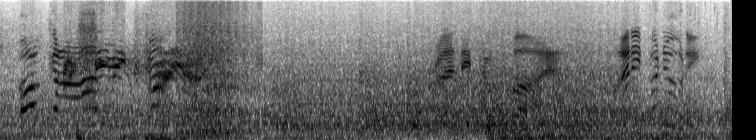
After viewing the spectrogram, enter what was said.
and bunker! Receiving fire! Ready to fire. Ready for duty.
